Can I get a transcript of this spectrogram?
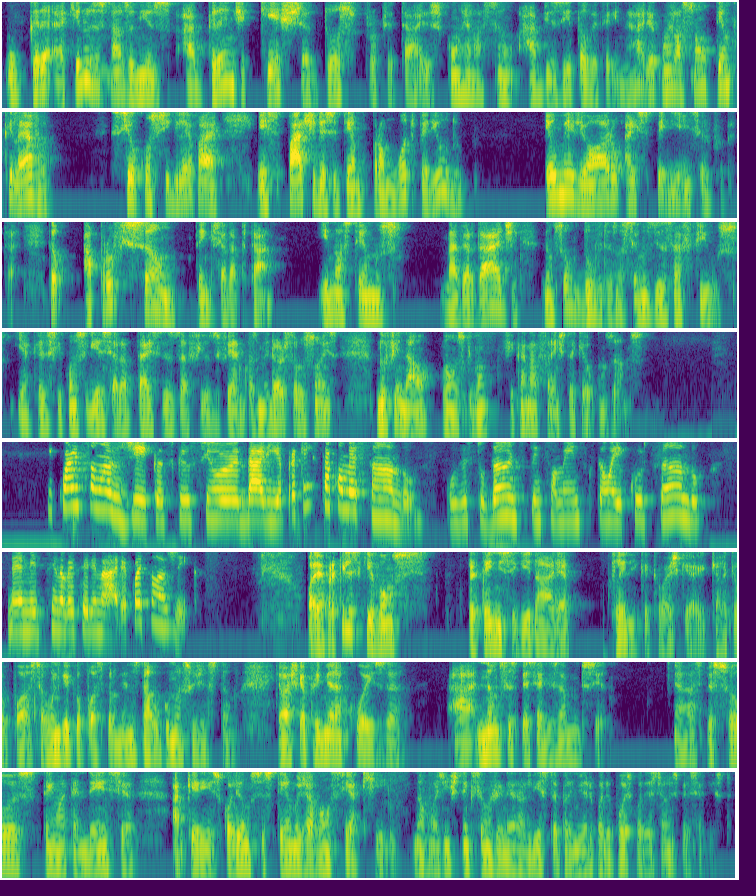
O, aqui nos Estados Unidos, a grande queixa dos proprietários com relação à visita ao veterinário é com relação ao tempo que leva. Se eu conseguir levar esse, parte desse tempo para um outro período, eu melhoro a experiência do proprietário. Então, a profissão tem que se adaptar e nós temos, na verdade, não são dúvidas, nós temos desafios. E aqueles que conseguirem se adaptar a esses desafios e vierem com as melhores soluções, no final, vão os que vão ficar na frente daqui a alguns anos. E quais são as dicas que o senhor daria para quem está começando, os estudantes, principalmente, que estão aí cursando né, medicina veterinária? Quais são as dicas? Olha, para aqueles que vão pretendem seguir na área clínica, que eu acho que é aquela que eu posso, a única que eu posso pelo menos dar alguma sugestão. Eu acho que a primeira coisa, a não se especializar muito cedo. As pessoas têm uma tendência a querer escolher um sistema e já vão ser aquilo. Não, a gente tem que ser um generalista primeiro para depois poder ser um especialista.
